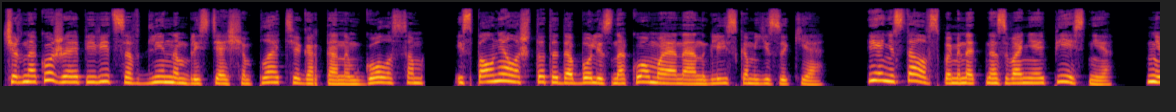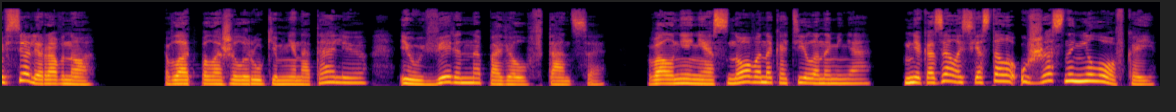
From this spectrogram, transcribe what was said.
Чернокожая певица в длинном блестящем платье гортанным голосом исполняла что-то до боли знакомое на английском языке. Я не стала вспоминать название песни, не все ли равно? Влад положил руки мне на талию и уверенно повел в танце. Волнение снова накатило на меня. Мне казалось, я стала ужасно неловкой.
